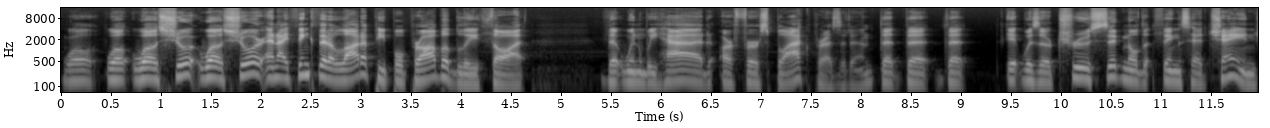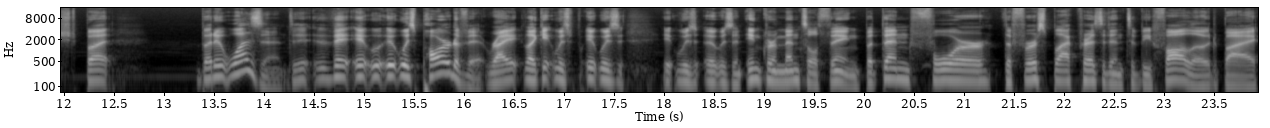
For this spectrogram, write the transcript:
Well well well sure well sure. And i think that a lot of people probably thought that when we had our first black president that that that it was a true signal that things had changed. But but it wasn't. It, it, it, was part of it, right? Like it was, it was, it was it was an incremental thing. But then for the first black president to be followed by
